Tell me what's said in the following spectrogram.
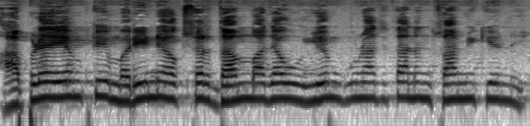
આપણે એમ કે મરીને અક્ષરધામમાં જવું એમ ગુણાતીતાનંદ સ્વામી કે નહીં?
